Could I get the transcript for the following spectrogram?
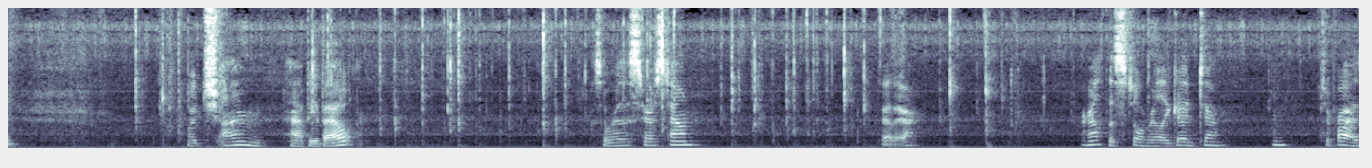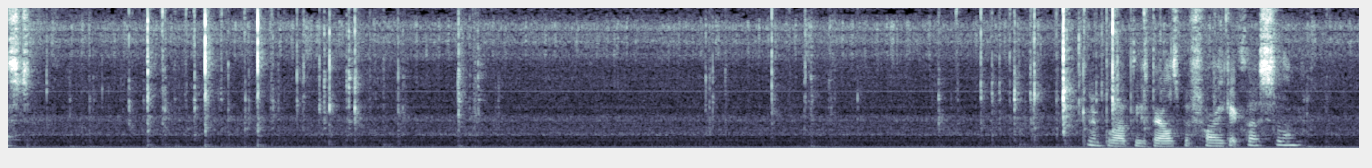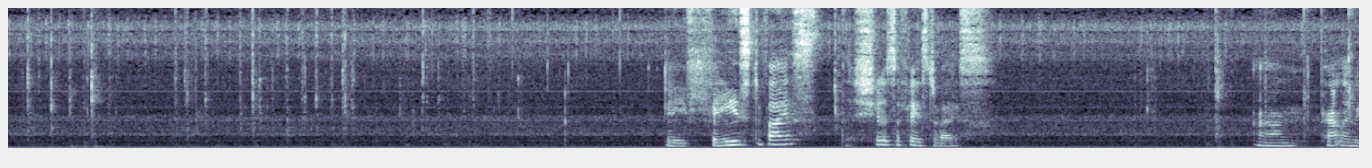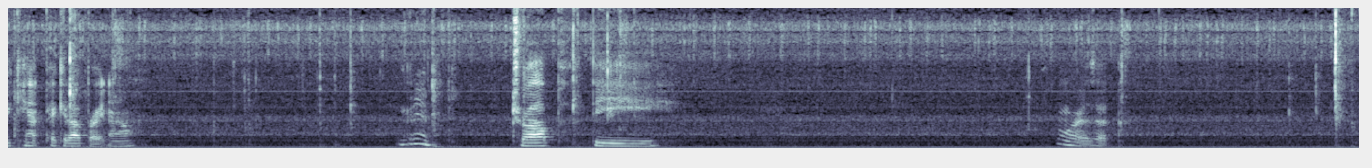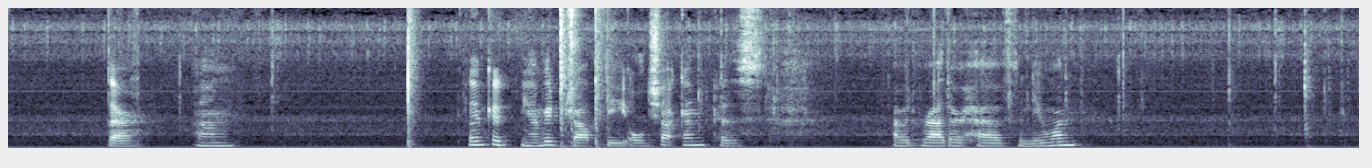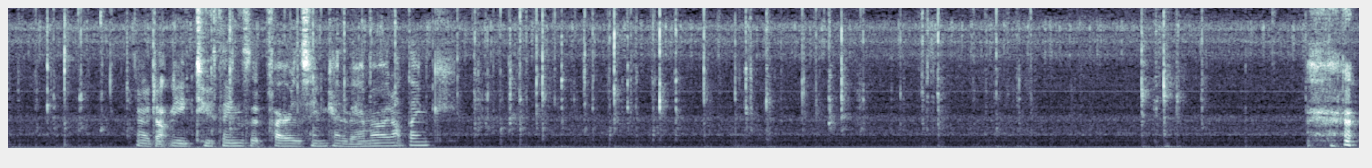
Which I'm happy about. So where are the stairs down? There they are. Our health is still really good too. I'm surprised. I'm gonna blow up these barrels before I get close to them. A phase device? The shit is a phase device? Um, apparently we can't pick it up right now. I'm gonna drop the... Where is it? There. Um, I'm good. Yeah, I'm gonna drop the old shotgun because I would rather have the new one. I don't need two things that fire the same kind of ammo, I don't think.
